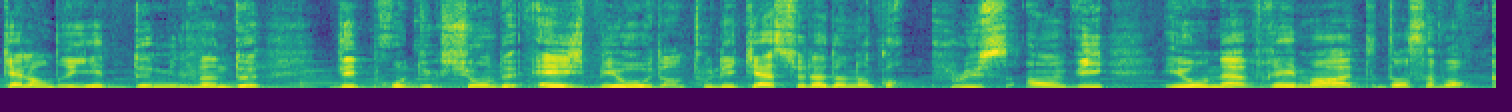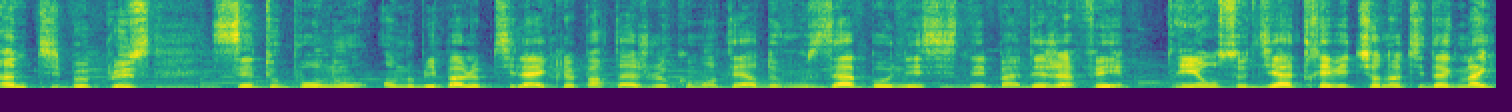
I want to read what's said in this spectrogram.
calendrier 2022 des productions de HBO. Dans tous les cas, cela donne encore plus envie et on a vraiment hâte d'en savoir un petit peu plus. C'est tout pour nous. On n'oublie pas le petit like, le partage, le commentaire, de vous abonner si ce n'est pas déjà fait. Et on se dit à très vite sur Naughty Dog Mag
